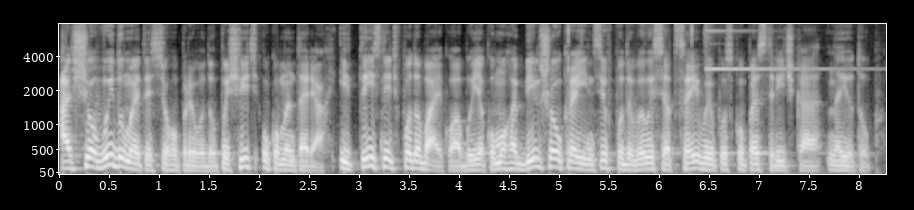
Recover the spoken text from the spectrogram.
А що ви думаєте з цього приводу? Пишіть у коментарях і тисніть вподобайку, аби якомога більше українців подивилися цей випуск у Пестрічка на Ютуб.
